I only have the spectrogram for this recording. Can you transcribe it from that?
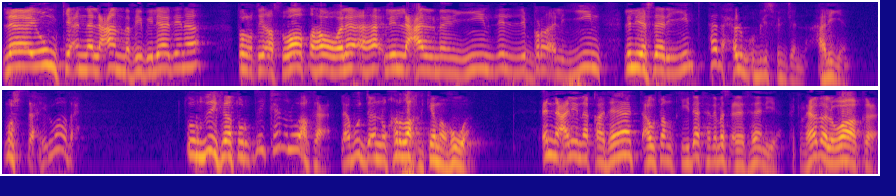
لا يمكن أن العامة في بلادنا تعطي أصواتها وولاءها للعلمانيين للليبراليين لليساريين. هذا حلم إبليس في الجنة حاليا. مستحيل واضح. ترضيك لا ترضيك هذا الواقع. لابد أن نقر الواقع كما هو. إن عليه نقدات أو تنقيدات هذا مسألة ثانية. لكن هذا الواقع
